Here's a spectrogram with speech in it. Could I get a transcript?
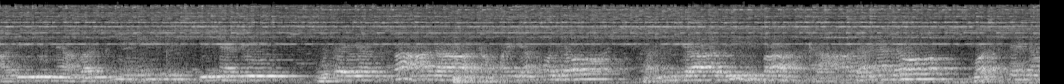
అడిగిన అడిగినవన్నీ ఇచ్చినది ఉదయకాల సమయములో సంధ్యాదీప సాధనలో వచ్చెను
